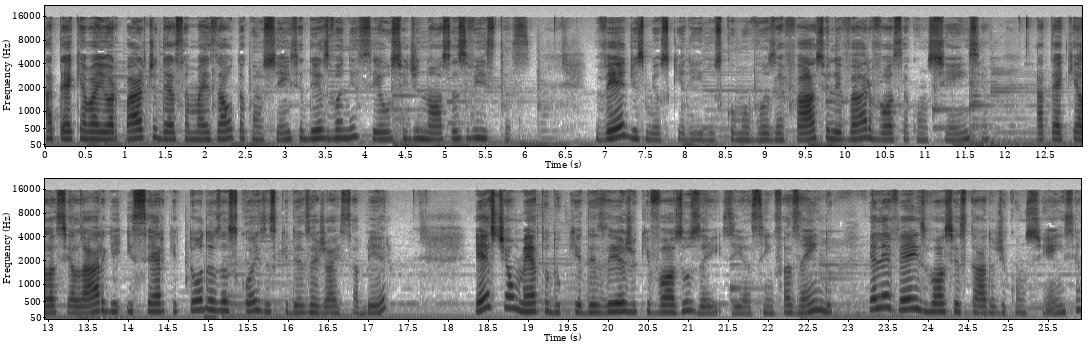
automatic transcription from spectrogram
até que a maior parte dessa mais alta consciência desvaneceu-se de nossas vistas. Vedes, meus queridos, como vos é fácil elevar vossa consciência até que ela se alargue e cerque todas as coisas que desejais saber? Este é o método que desejo que vós useis, e assim fazendo, eleveis vosso estado de consciência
